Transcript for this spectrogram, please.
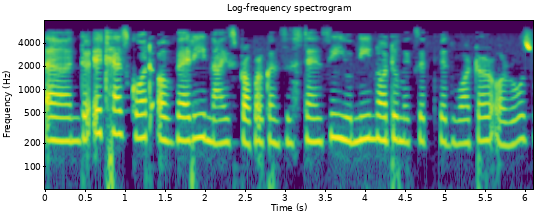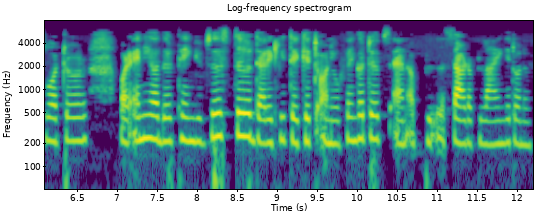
and it has got a very nice proper consistency. You need not to mix it with water or rose water or any other thing. You just uh, directly take it on your fingertips and start applying it on your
